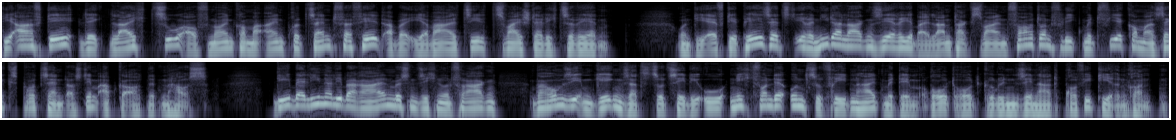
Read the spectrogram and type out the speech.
Die AfD legt leicht zu auf 9,1 Prozent, verfehlt aber ihr Wahlziel, zweistellig zu werden. Und die FDP setzt ihre Niederlagenserie bei Landtagswahlen fort und fliegt mit 4,6 Prozent aus dem Abgeordnetenhaus. Die Berliner Liberalen müssen sich nun fragen, warum sie im Gegensatz zur CDU nicht von der Unzufriedenheit mit dem rot-rot-grünen Senat profitieren konnten.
